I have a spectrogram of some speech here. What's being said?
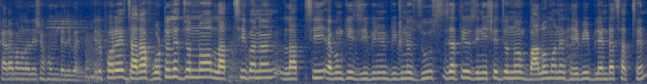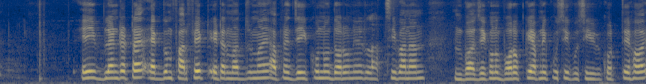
সারা বাংলাদেশে হোম ডেলিভারি এরপরে যারা হোটেলের জন্য লাচ্ছি বানান, লাচ্ছি এবং কি বিভিন্ন জুস জাতীয় জিনিসের জন্য ভালো মানের হেভি ব্লেন্ডার চাচ্ছেন এই ব্লেন্ডারটা একদম পারফেক্ট এটার মাধ্যমে আপনি যে কোনো ধরনের লাচ্ছি বানান বা যে কোনো বরফকে আপনি কুচি কুচি করতে হয়।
